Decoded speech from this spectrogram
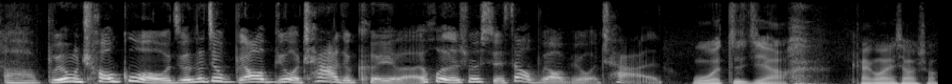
啊，不用超过，我觉得就不要比我差就可以了，或者说学校不要比我差。我自己啊，开个玩笑说，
